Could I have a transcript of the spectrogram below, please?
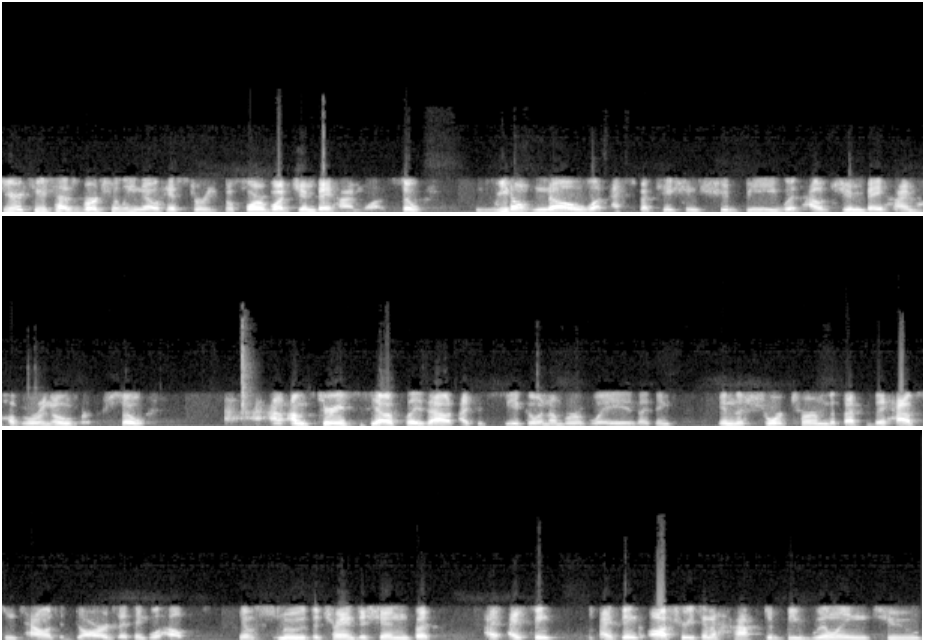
Syracuse has virtually no history before what Jim Boeheim was. So we don't know what expectations should be without Jim Boeheim hovering over. So I'm curious to see how it plays out. I could see it go a number of ways. I think in the short term, the fact that they have some talented guards, I think will help, you know, smooth the transition. But I, I think I think Autry's going to have to be willing to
